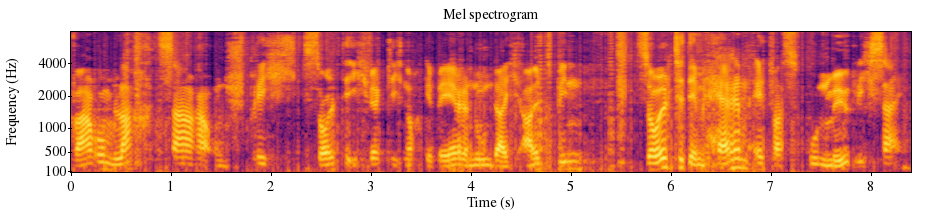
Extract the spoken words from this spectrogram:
warum lacht Sarah und spricht, sollte ich wirklich noch gebären, nun da ich alt bin? Sollte dem Herrn etwas unmöglich sein?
